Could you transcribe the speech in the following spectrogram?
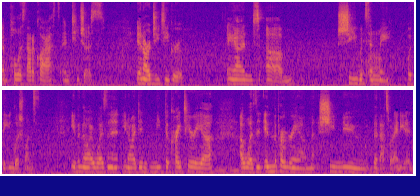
and pull us out of class and teach us in our GT group and um, she would send Wow. me with the English ones, even though I wasn't, you know, I didn't meet the criteria. mhm. I wasn't in the program. She knew that that's what I needed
